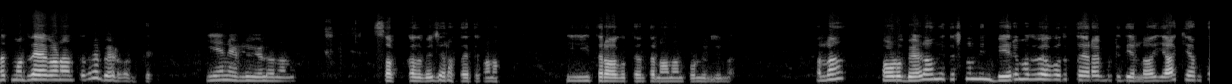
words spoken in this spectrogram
ಮತ್ ಮದ್ವೆ ಆಗೋಣ ಅಂತಂದ್ರೆ ಬೇಡವಂತೆ. ಏನ್ ಹೇಳಿ ಹೇಳು ನಾನು. ಸಕ್ಕದ ಬೇಜಾರಾಗ್ತೈತೆ ಕಣ. ಈ ತರ ಆಗುತ್ತೆ ಅಂತ ನಾನು ಅನ್ಕೊಂಡಿರ್ಲಿಲ್ಲ ಅಲ್ಲ, ಅವಳು ಬೇಡ ಅಂದ ತಕ್ಷಣ ನೀನ್ ಬೇರೆ ಮದ್ವೆ ಆಗೋದಕ್ಕೆ ತಯಾರಾಗ್ಬಿಟ್ಟಿದ್ಯಲ್ಲ, ಯಾಕೆ ಅಂತ?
